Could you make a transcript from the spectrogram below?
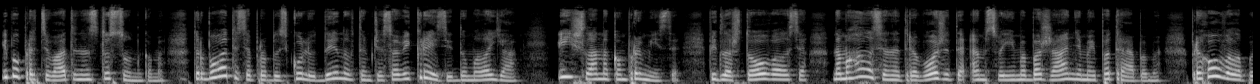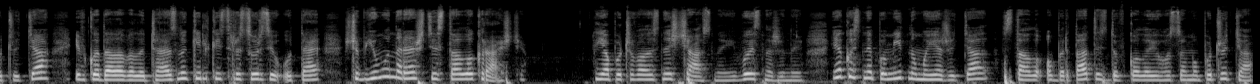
і попрацювати над стосунками, турбуватися про близьку людину в тимчасовій кризі, думала я, і йшла на компроміси, підлаштовувалася, намагалася не тривожити М своїми бажаннями і потребами, приховувала почуття і вкладала величезну кількість ресурсів у те, щоб йому нарешті стало краще. Я почувалась нещасною виснаженою. Якось непомітно моє життя стало обертатись довкола його самопочуття,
